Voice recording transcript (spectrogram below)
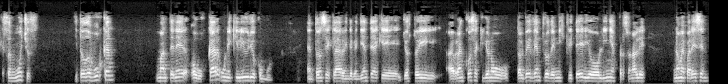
que son muchos, y todos buscan mantener o buscar un equilibrio común. Entonces, claro, independiente de que yo estoy, habrán cosas que yo no, tal vez dentro de mis criterios o líneas personales no me parecen,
